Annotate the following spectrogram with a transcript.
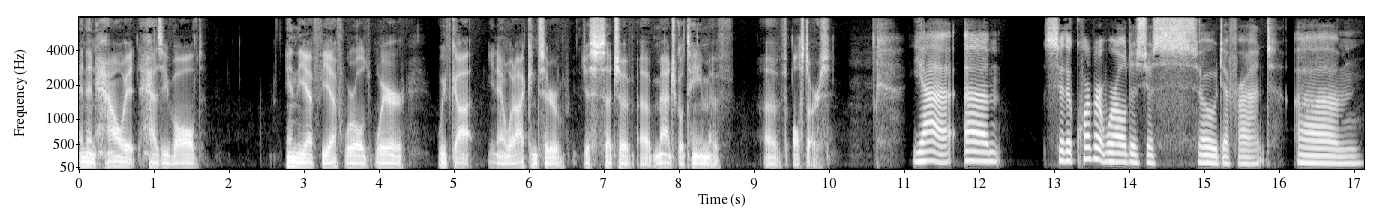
and then how it has evolved in the FVF world where we've got, you know, what I consider just such a, a magical team of, of all stars. Yeah. Um, so the corporate world is just so different. Um,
